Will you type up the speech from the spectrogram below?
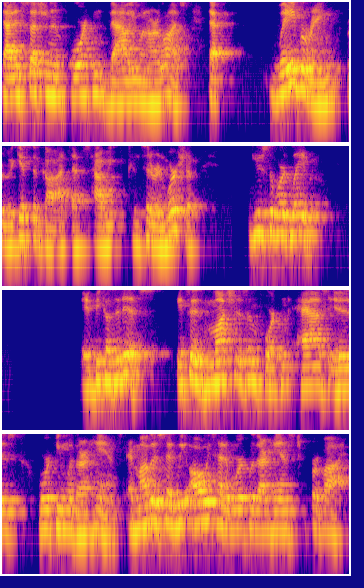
That is such an important value in our lives. That laboring for the gift of God, that's how we consider in worship, use the word labor. It, because it is. It's as much as important as is working with our hands. And Mother said we always had to work with our hands to provide,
